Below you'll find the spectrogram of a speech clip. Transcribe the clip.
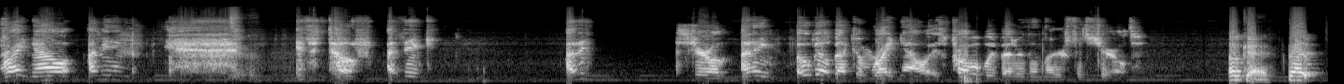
Right now, I mean, it's tough. I think, I think Fitzgerald. I think Odell Beckham right now is probably better than Larry Fitzgerald. Okay, but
